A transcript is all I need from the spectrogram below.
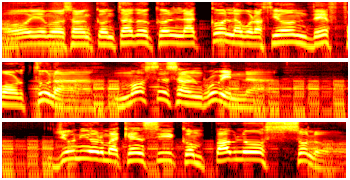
Hoy hemos contado con la colaboración de Fortuna, Moses and Rubin. Junior Mackenzie con Pablo Solo,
